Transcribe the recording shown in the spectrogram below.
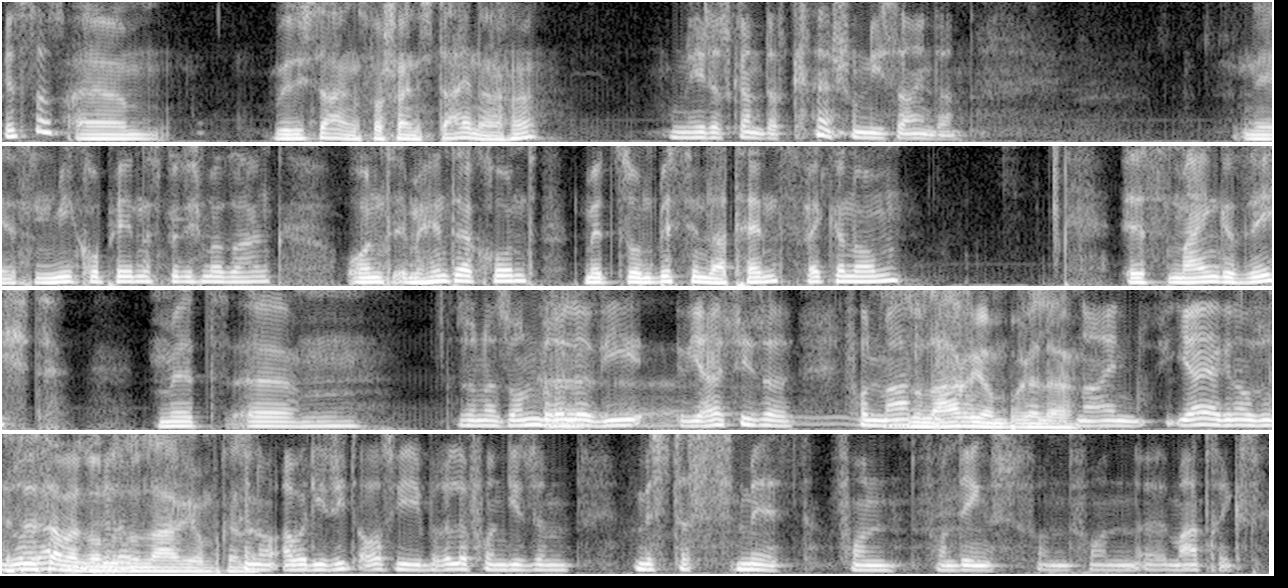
Ist das? Ähm, Würde ich sagen, ist wahrscheinlich deiner, hä? Nee, das kann, das kann ja schon nicht sein dann. Nee, ist ein Mikropenis, würde ich mal sagen. Und im Hintergrund mit so ein bisschen Latenz weggenommen ist mein Gesicht mit ähm, So eine Sonnenbrille wie, wie heißt diese von Matrix? Solariumbrille. Nein, ja, ja, genau. So Es ist aber so eine Solariumbrille. Solariumbrille. Genau, aber die sieht aus wie die Brille von diesem Mr. Smith von, von Dings, von, von äh, Matrix.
